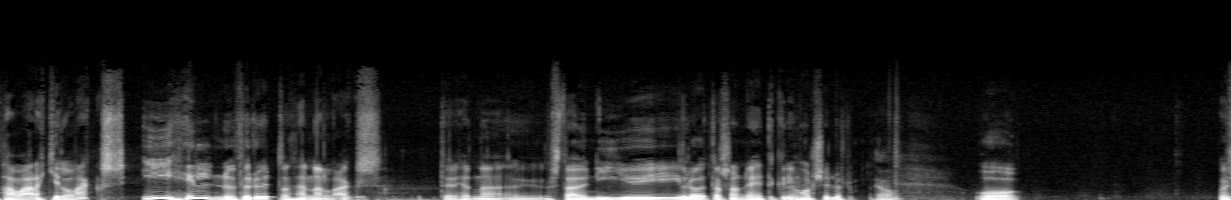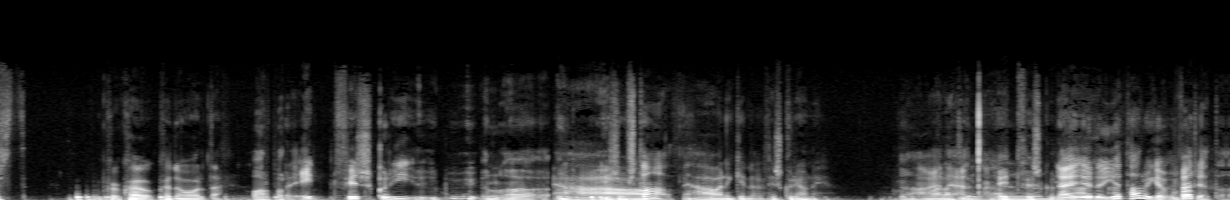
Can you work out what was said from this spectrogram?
að það var ekki lags í hilnum fyrir utan þennan lags þetta er hérna staðu nýju í Lögutarsson heitir Grímhólsilur og veist, hva, hva, hvernig var þetta? var bara einn fiskur í í, sem stað Já, það var enginn fiskur í nei, Einn fiskur. Nei, er, ég þarf ekki að verja þetta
